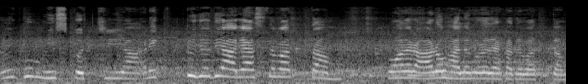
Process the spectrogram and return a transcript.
আমি খুব মিস করছি, আর একটু যদি আগে আসতে পারতাম। তোমাদের আরও ভালো করে দেখাতে পারতাম।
